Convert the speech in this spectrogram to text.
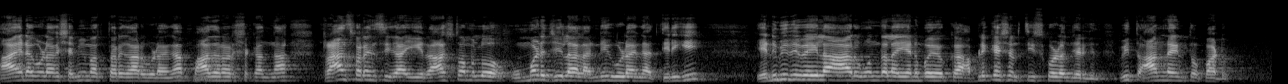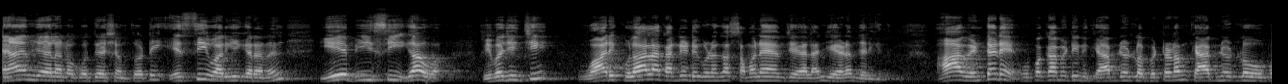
ఆయన కూడా షమీమ్ అఖ్తర్ గారు కూడా పారదర్శకంగా ట్రాన్స్పరెన్సీగా ఈ రాష్ట్రంలో ఉమ్మడి జిల్లాలన్నీ కూడా తిరిగి ఎనిమిది వేల ఆరు వందల ఎనభై ఒక్క అప్లికేషన్ తీసుకోవడం జరిగింది విత్ ఆన్లైన్తో పాటు. న్యాయం చేయాలన్న ఒక ఉద్దేశంతో ఎస్సీ వర్గీకరణను ఏబీసీగా విభజించి వారి కులాలకు అన్నిటి కూడా సమన్వయం చేయాలని చేయడం జరిగింది. ఆ వెంటనే ఉప కమిటీని క్యాబినెట్లో పెట్టడం క్యాబినెట్లో ఉప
